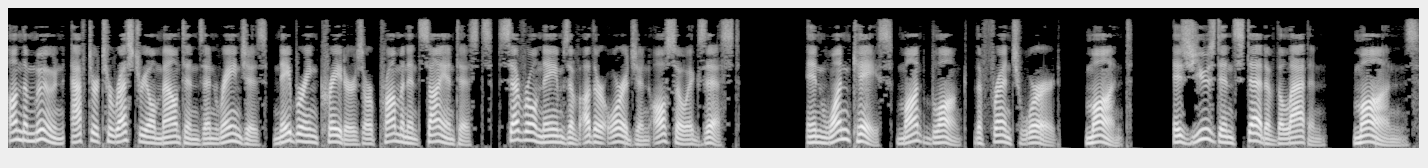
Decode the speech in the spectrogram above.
On the Moon, after terrestrial mountains and ranges, neighboring craters or prominent scientists, several names of other origin also exist. In one case Mont Blanc, the French word «mont» is used instead of the Latin Mons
